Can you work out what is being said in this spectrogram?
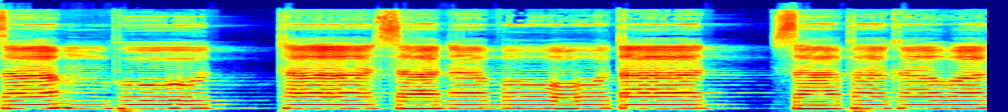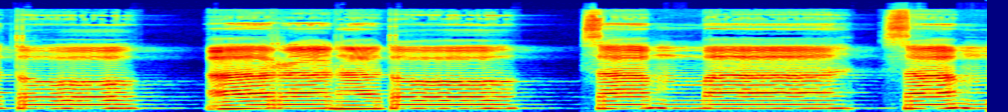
สัมพุทธัสสะนะโมตัสัพพะคะวะโต อะระหะโต สัมมาสัม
